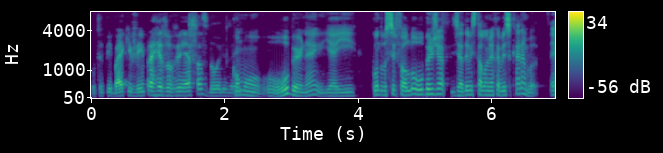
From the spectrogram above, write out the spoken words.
o Trip Bike vem para resolver essas dores. Aí. Como o Uber, né? E aí quando você falou Uber, já, já deu um estalo na minha cabeça, caramba, é,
